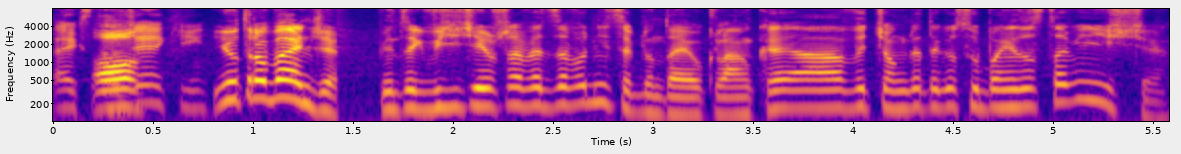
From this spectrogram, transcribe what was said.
Ekstra, O, dzięki. jutro będzie. Więc jak widzicie, już nawet zawodnicy oglądają klamkę, a wy ciągle tego suba nie zostawiliście.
